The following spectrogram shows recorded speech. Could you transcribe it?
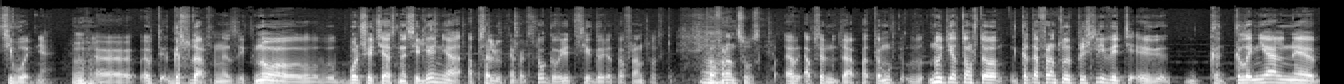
сегодня. Э, это государственный язык. Но большая часть населения, абсолютное большинство, говорит, все говорят по-французски. По-французски. Э, Абсолютно, да. Потому что, ну, дело в том, что когда французы пришли, ведь э, к- колониальная,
